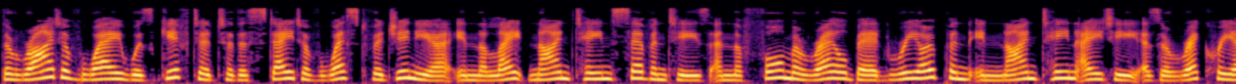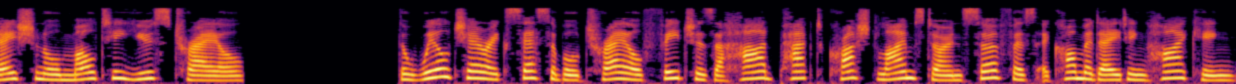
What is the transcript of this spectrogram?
The right-of-way was gifted to the state of West Virginia in the late 1970s and the former railbed reopened in 1980 as a recreational multi-use trail. The wheelchair-accessible trail features a hard-packed crushed limestone surface accommodating hiking,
